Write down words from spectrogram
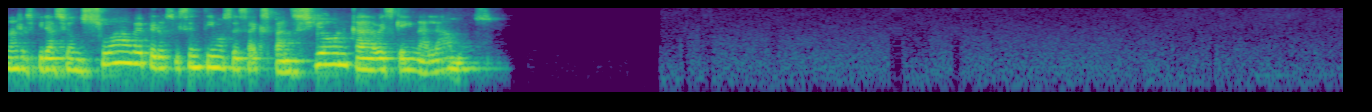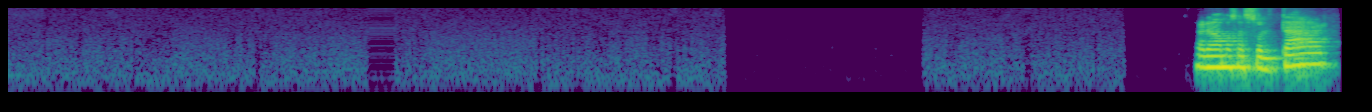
Una respiración suave, pero sí sentimos esa expansión cada vez que inhalamos. Ahora vamos a soltar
